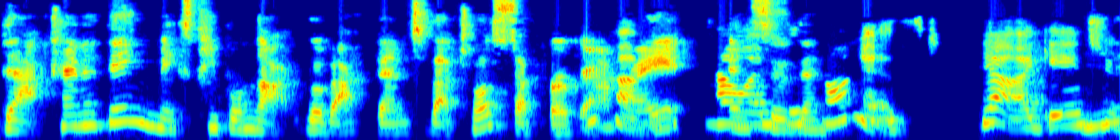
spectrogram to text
that kind of thing makes people not go back then to that 12 step program, yeah, right? and I'm so dishonest. Then, yeah, I gained two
